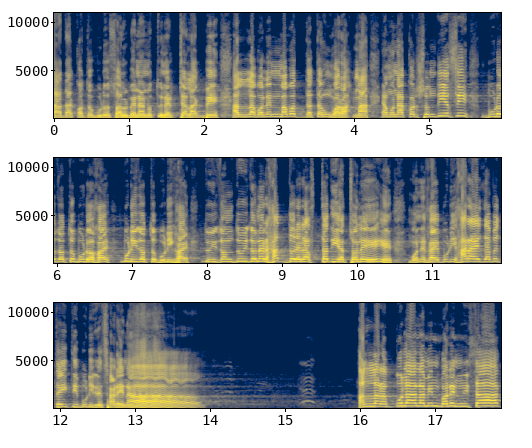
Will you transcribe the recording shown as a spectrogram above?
দাদা, কত বুড়ো চলবে না? নতুন একটা লাগবে। আল্লাহ বলেন মাবদ্দাতাম রহমা। এমন আকর্ষণ দিয়েছি, বুড়ো যত বুড়ো হয়, বুড়ি যত বুড়ি হয়, দুইজন দুইজনের হাত ধরে রাস্তা দিয়া চলে। মনে হয় বুড়ি হারায় যাবে, তাইতে বুড়িরে ছাড়ে না। আল্লাহ রাব্বুল আলামিন বলেন নিসাক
